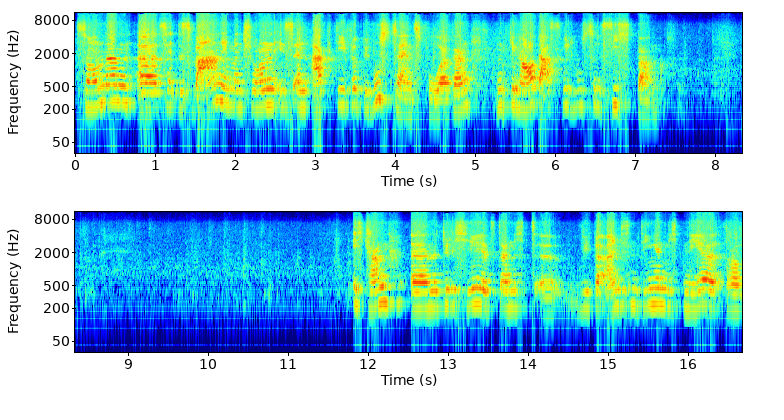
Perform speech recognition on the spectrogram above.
sondern äh, das Wahrnehmen schon ist ein aktiver Bewusstseinsvorgang und genau das will Husserl sichtbar machen. Ich kann äh, natürlich hier jetzt da nicht, äh, wie bei allen diesen Dingen, nicht näher darauf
